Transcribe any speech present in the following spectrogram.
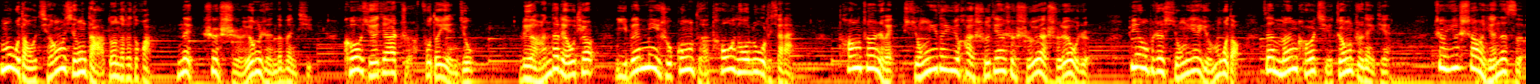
木岛强行打断了他的话，那是使用人的问题，科学家只负责研究。两人的聊天已被秘书公子偷偷录了下来。汤川认为熊一的遇害时间是十月十六日，并不是熊爷与木岛在门口起争执那天。至于上岩的死，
